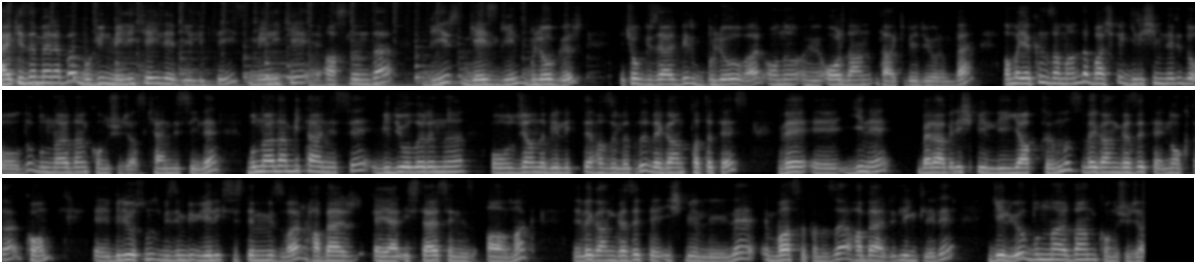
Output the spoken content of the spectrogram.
Herkese merhaba. Bugün Melike ile birlikteyiz. Melike aslında bir gezgin, blogger. Çok güzel bir blogu var. Onu e, oradan takip ediyorum ben. Ama yakın zamanda başka girişimleri de oldu. Bunlardan konuşacağız kendisiyle. Bunlardan bir tanesi videolarını Oğuzcan'la birlikte hazırladığı Vegan Patates ve e, yine beraber işbirliği yaptığımız vegangazete.com. E, biliyorsunuz bizim bir üyelik sistemimiz var. Haber eğer isterseniz almak Vegan Gazete işbirliğiyle WhatsApp'ınıza haber linkleri geliyor. Bunlardan konuşacağız.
